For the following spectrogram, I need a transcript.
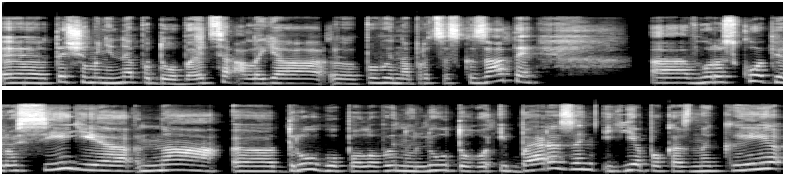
е, те, що мені не подобається, але я е, повинна про це сказати. Е, В гороскопі Росії на е, другу половину лютого і березень є показники, е,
